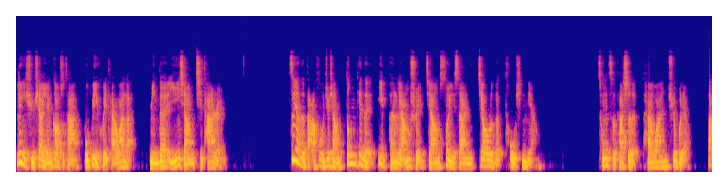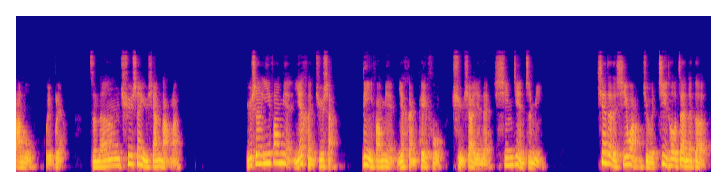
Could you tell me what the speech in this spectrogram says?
令许孝言告诉他不必回台湾了，免得影响其他人。这样的答复就像冬天的一盆凉水，将宋一山浇了个透心凉。从此他是台湾去不了，大陆回不了，只能屈身于香港了。余生一方面也很沮丧，另一方面也很佩服。许孝言的新建之名，现在的希望就寄托在那个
